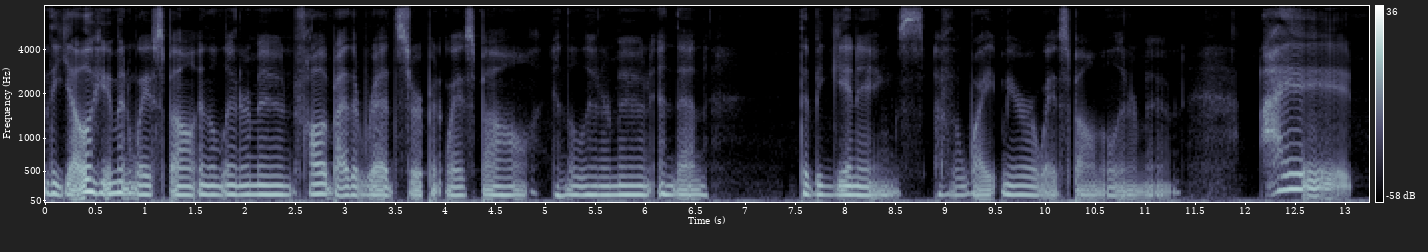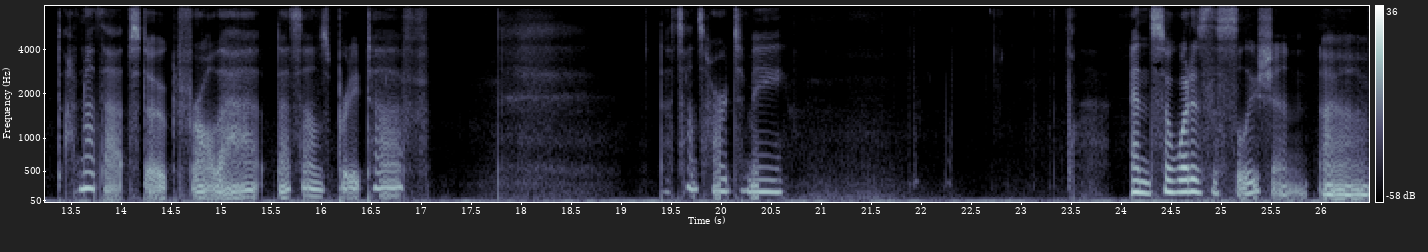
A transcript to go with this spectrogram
the yellow human wave spell in the lunar moon, followed by the red serpent wave spell in the lunar moon, and then the beginnings of the white mirror wave spell in the lunar moon. I I'm not that stoked for all that. That sounds pretty tough. That sounds hard to me. And so, what is the solution uh,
